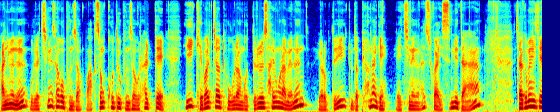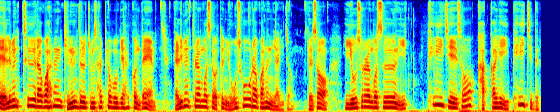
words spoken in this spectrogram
아니면은 우리가 침해 사고 분석, 뭐 악성 코드 분석을 할 때 이 개발자 도구라는 것들을 사용을 하면은 여러분들이 좀 더 편하게 예, 진행을 할 수가 있습니다. 자 그러면 이제 element라고 하는 기능들을 좀 살펴보게 할 건데 element라는 것은 어떤 요소라고 하는 이야기죠 그래서 이 요소라는 것은 이 페이지에서 각각의 이 페이지들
